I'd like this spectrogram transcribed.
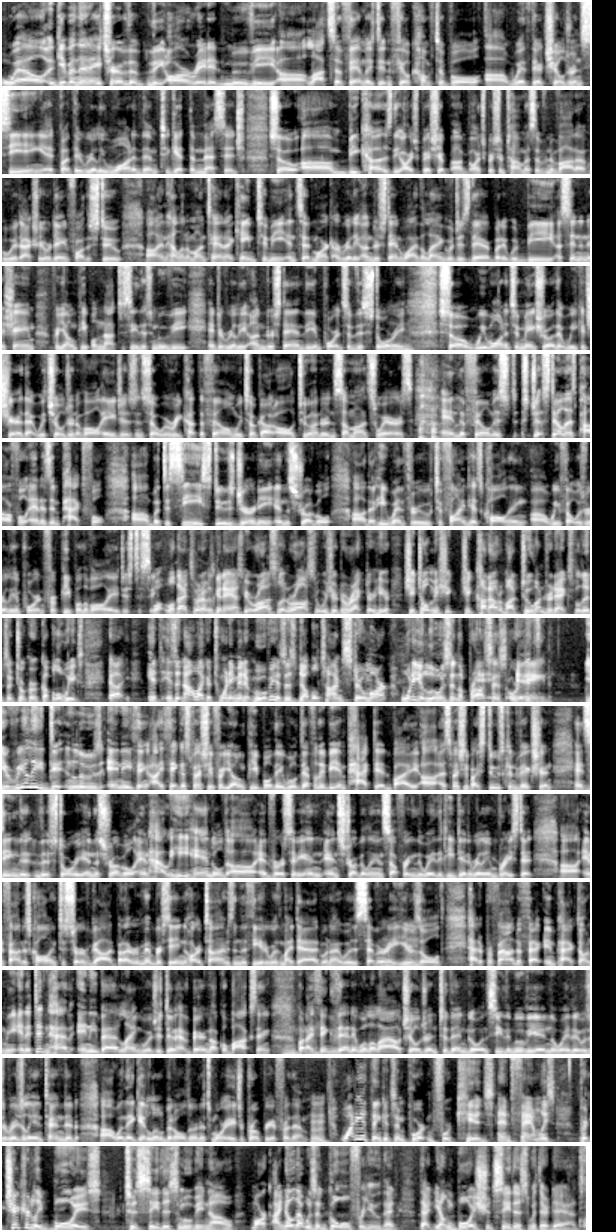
Well, given the nature of the, the R-rated movie, uh, lots of families didn't feel comfortable uh, with their children seeing it, but they really wanted them to get the message. So um, because the Archbishop, uh, Archbishop Thomas of Nevada, who had actually ordained Father Stu uh, in Helena, Montana, came to me and said, Mark, I really understand why the language is there, but it would be a sin and a shame for young people not to see this movie and to really understand the importance of this story. Mm. So we wanted to make sure that we could share that with children of all ages. And so we recut the film. We took out all 200 and some odd swears. and the film is st still as powerful and as impactful. Uh, but to see Stu's journey and the struggle uh, that he went through to find his calling, uh, we felt was really important for people of all ages to see. Well, well that's what I was going to ask you. Rosalind Ross, who was your director here, she told me she, she cut out about 200 expletives. It took her a couple of weeks. Uh, it, is it now like a 20-minute movie? Is this double time, Stu, Mark? What do you lose in the process or gain? You really didn't lose anything. I think, especially for young people, they will definitely be impacted by, uh, especially by Stu's conviction and seeing mm. the, the story and the struggle and how he handled uh, adversity and, and struggling and suffering the way that he did and really embraced it uh, and found his calling to serve God. But I remember seeing Hard Times in the theater with my dad when I was seven or 8 mm -hmm. years old. Had a profound effect, impact on me, and it didn't have any bad language. It did have bare knuckle boxing. Mm -hmm. But I think then it will allow children to then go and see the movie in the way that it was originally intended uh, when they get a little bit older and it's more age appropriate for them. Hmm. Why do you think it's important for kids and families, particularly boys, to see this movie now, Mark? I know that was a goal for you, that, that young boys should see this with their dads.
